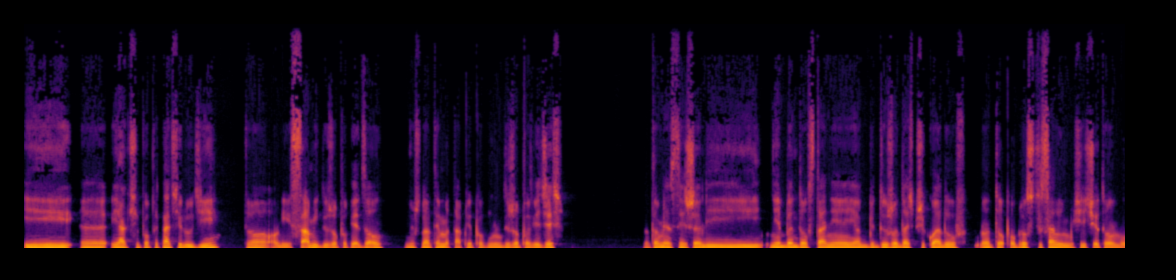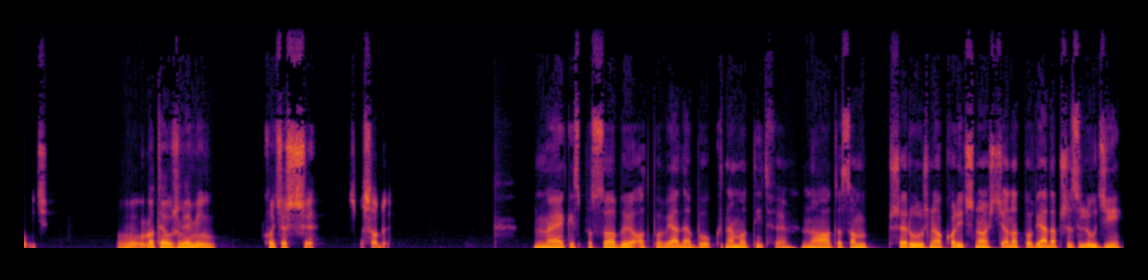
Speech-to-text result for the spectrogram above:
I e, jak się popytacie ludzi, to oni sami dużo powiedzą. Już na tym etapie powinni dużo powiedzieć. Natomiast jeżeli nie będą w stanie jakby dużo dać przykładów, no to po prostu sami musicie to mówić. Mateusz wymień chociaż trzy sposoby. Na jakie sposoby odpowiada Bóg na modlitwy? No, to są przeróżne okoliczności. On odpowiada przez ludzi,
